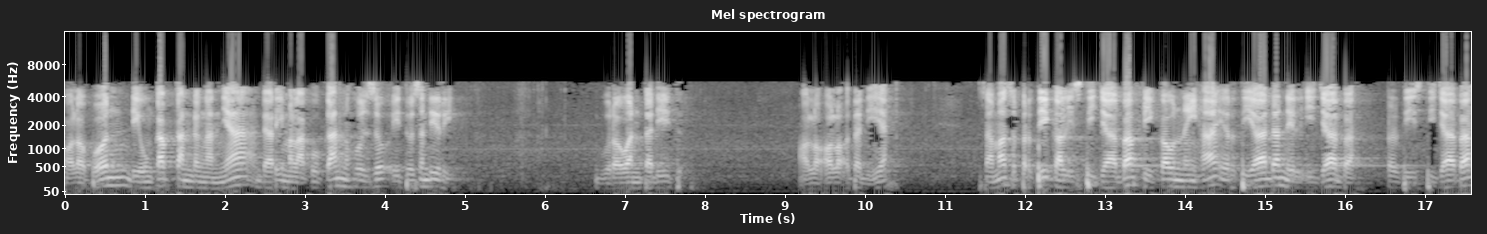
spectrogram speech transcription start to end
walaupun diungkapkan dengannya dari melakukan huzu itu sendiri gurauan tadi itu olok-olok tadi ya. Sama seperti kal istijabah fi kauniha irtiyadan lil ijabah. Seperti istijabah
